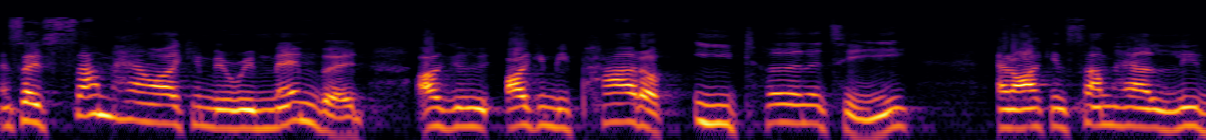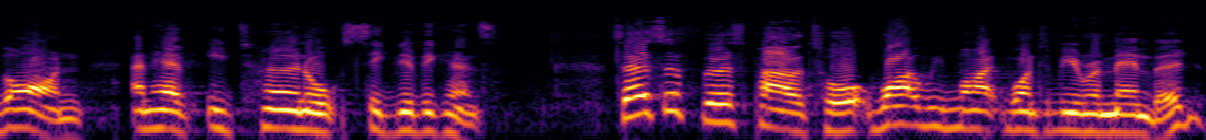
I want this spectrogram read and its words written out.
And so somehow I can be remembered, I can, I can be part of eternity and I can somehow live on and have eternal significance. So that's the first part of the talk, why we might want to be remembered.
